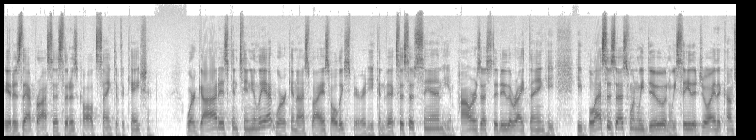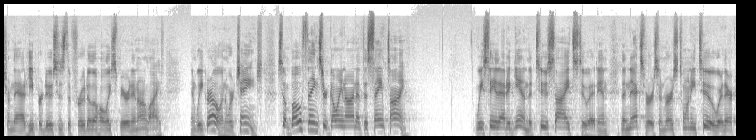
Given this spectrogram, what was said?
It is that process that is called sanctification where God is continually at work in us by His Holy Spirit. He convicts us of sin. He empowers us to do the right thing. He, he blesses us when we do, and we see the joy that comes from that. He produces the fruit of the Holy Spirit in our life, and we grow and we're changed. So both things are going on at the same time. We see that again, the two sides to it in the next verse, in verse 22, where there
